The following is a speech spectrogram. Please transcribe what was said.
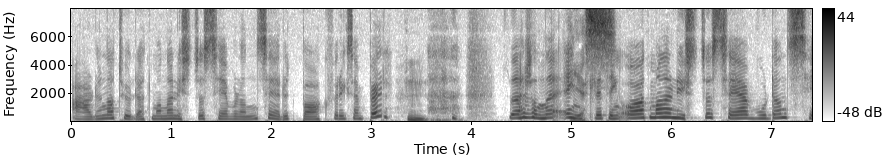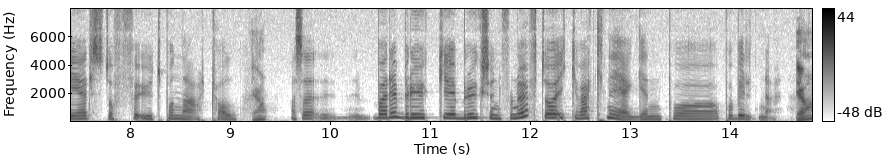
er det naturlig at man har lyst til å se hvordan den ser ut bak, f.eks. Mm. Det er sånne enkle Yes. ting. Og at man har lyst til å se hvordan ser stoffet ut på nært hold. Ja. Altså, bare bruk, bruk sunn fornuft, og ikke vær knegen på, på bildene. Ja,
